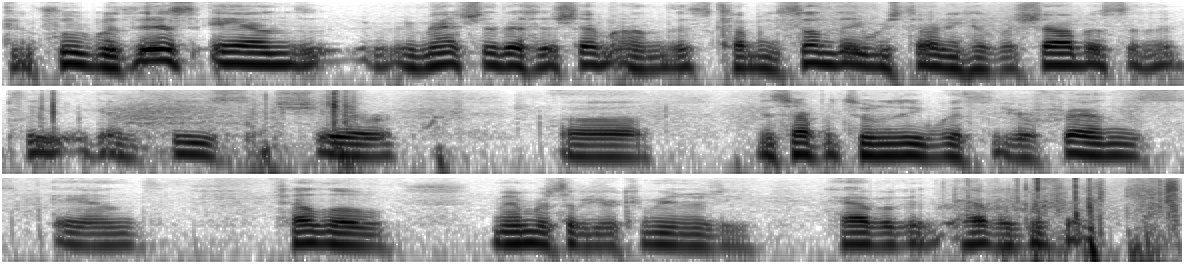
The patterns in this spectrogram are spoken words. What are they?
conclude with this. And we mentioned the Beth Hashem on this coming Sunday. We're starting Hilchot Shabbos, and please, again, please share uh, this opportunity with your friends and fellow members of your community. Have a good have a good day.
